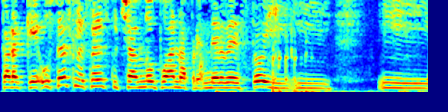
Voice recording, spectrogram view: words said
para que ustedes que lo están escuchando puedan aprender de esto y, y, y,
